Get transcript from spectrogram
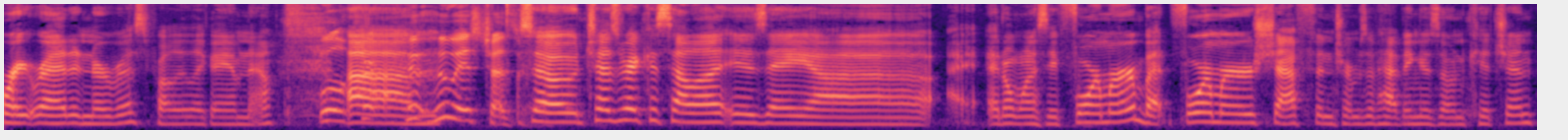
bright red and nervous, probably like I am now. Well, for- who- who is Cesare? So, Cesare Casella is a, uh, I don't want to say former, but former chef in terms of having his own kitchen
